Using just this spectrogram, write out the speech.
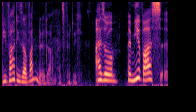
wie war dieser Wandel damals für dich? Also bei mir war es äh,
